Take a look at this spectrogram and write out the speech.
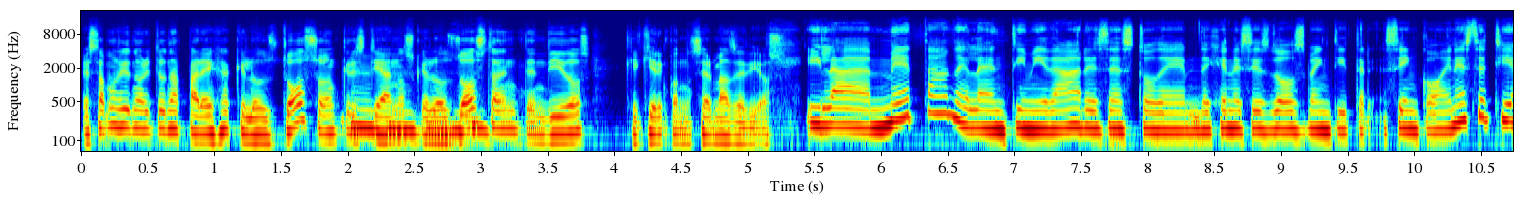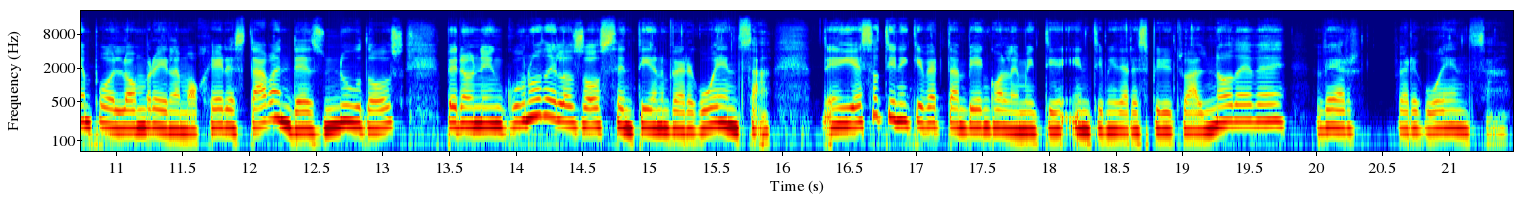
estamos viendo ahorita una pareja que los dos son cristianos, que los dos están entendidos, que quieren conocer más de Dios. Y la meta de la intimidad es esto de, de Génesis 2.25. En este tiempo el hombre y la mujer estaban desnudos, pero ninguno de los dos sentían vergüenza. Y eso tiene que ver también con la intimidad espiritual. No debe ver vergüenza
